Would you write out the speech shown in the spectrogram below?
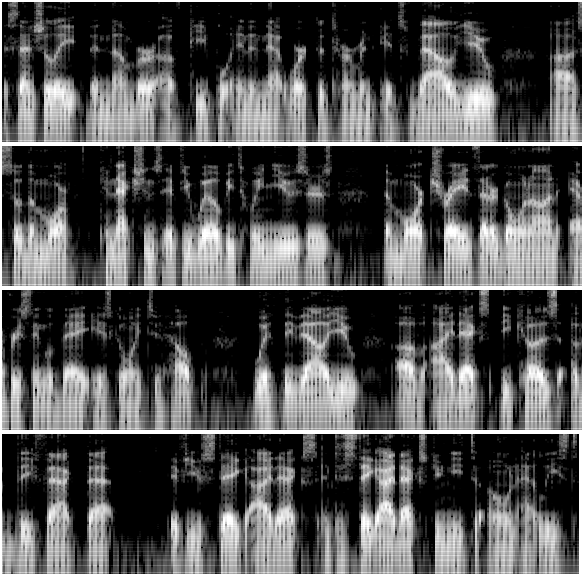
Essentially, the number of people in a network determine its value. Uh, so the more connections, if you will, between users, the more trades that are going on every single day is going to help with the value of IDEX because of the fact that if you stake IDEX, and to stake IDEX, you need to own at least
